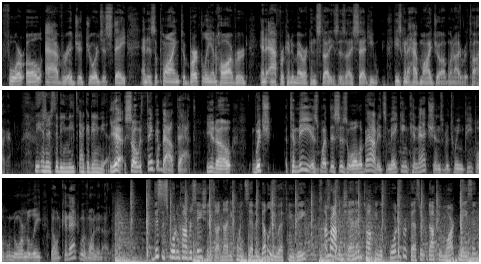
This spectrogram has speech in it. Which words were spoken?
4.0 average at Georgia State, and is applying to Berkeley and Harvard in African American Studies. As I said, he he's going to have my job when I retire. The inner city meets academia. Yeah, so think about that, you know, which to me is what this is all about. It's making connections between people who normally don't connect with one another. This is Fordham Conversations on 90.7 WFUV. I'm Robin Shannon talking with Fordham professor Dr. Mark Naison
